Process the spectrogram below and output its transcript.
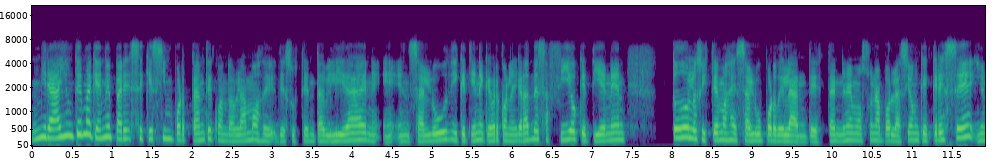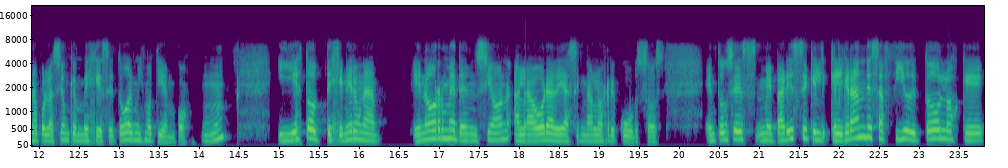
Mira, hay un tema que a mí me parece que es importante cuando hablamos de, sustentabilidad en, salud y que tiene que ver con el gran desafío que tienen todos los sistemas de salud por delante. Tenemos una población que crece y una población que envejece, todo al mismo tiempo. Y esto te genera una enorme tensión a la hora de asignar los recursos. Entonces, me parece que el, gran desafío de todos los que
